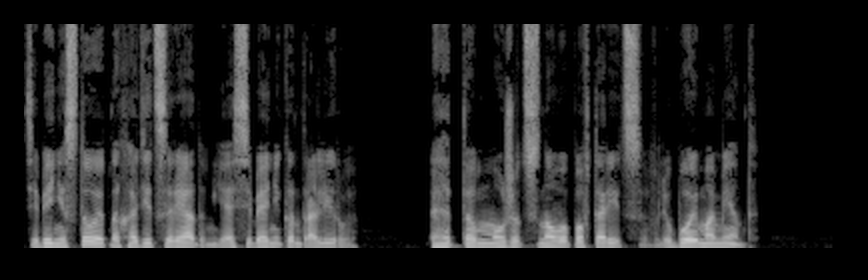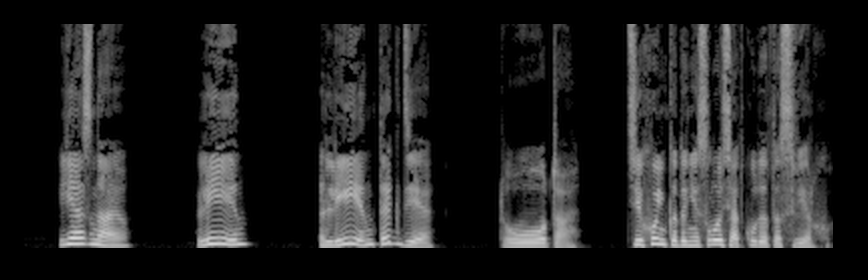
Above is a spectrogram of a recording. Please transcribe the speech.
Тебе не стоит находиться рядом, я себя не контролирую. Это может снова повториться в любой момент. Я знаю. Лин, Лин, ты где? Тута. Тихонько донеслось откуда-то сверху.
